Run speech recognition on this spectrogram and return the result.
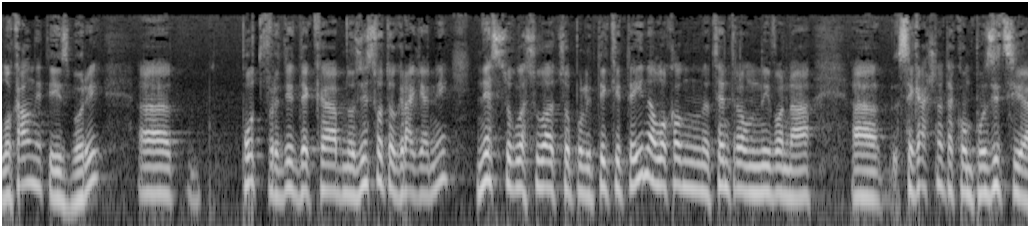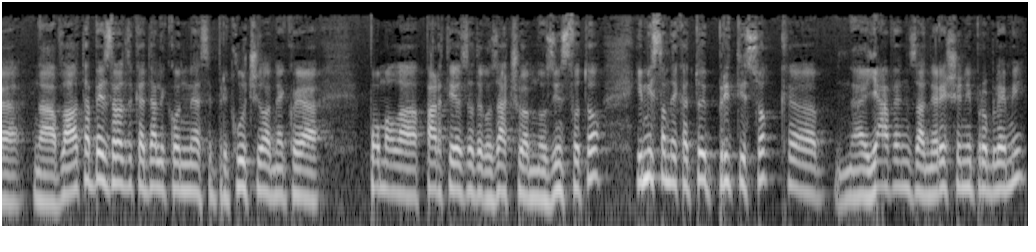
локалните избори, а, потврди дека мнозинството граѓани не се согласуваат со политиките и на локално на централно ниво на а, сегашната композиција на владата, без разлика дали кон неа се приклучила некоја помала партија за да го зачува мнозинството. И мислам дека тој притисок а, јавен за нерешени проблеми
